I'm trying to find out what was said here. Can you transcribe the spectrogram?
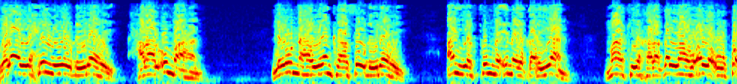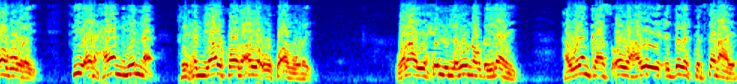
Walaa yaxillu yow dha ilaahay xalaal u ma ahan. Lahunna haweenkaasow dha ilaahay an yaktumna inay qariyaan maakii khalaqallaahu alla uu ku abuuray fii arxaamihinna riximyaalkooda alla uu ku abuuray. Walaa yaxillu lahunnaw dha ilaahay haweenkaas oo waxa weeye ciddada tirsanaaya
